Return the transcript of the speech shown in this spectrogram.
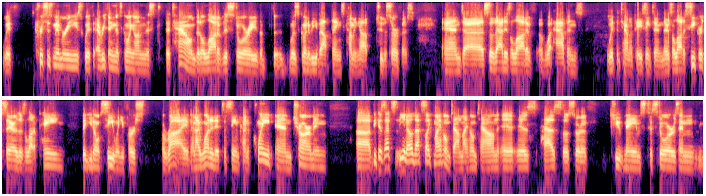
with Chris's memories, with everything that's going on in this the town, that a lot of this story the, the, was going to be about things coming up to the surface, and uh, so that is a lot of of what happens with the town of Pacington. There's a lot of secrets there. There's a lot of pain that you don't see when you first arrive, and I wanted it to seem kind of quaint and charming uh, because that's you know that's like my hometown. My hometown i- is has those sort of cute names to stores, and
